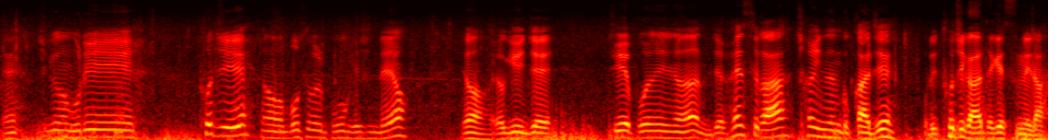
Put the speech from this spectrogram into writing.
네, 지금 우리 토지 어, 모습을 보고 계신데요. 여, 여기 이제 뒤에 보이는 이제 펜스가 쳐 있는 곳까지 우리 토지가 되겠습니다.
